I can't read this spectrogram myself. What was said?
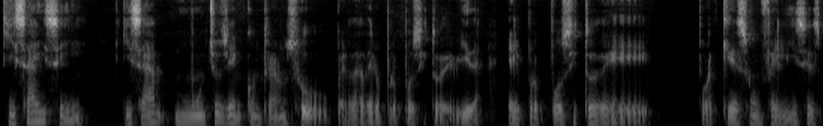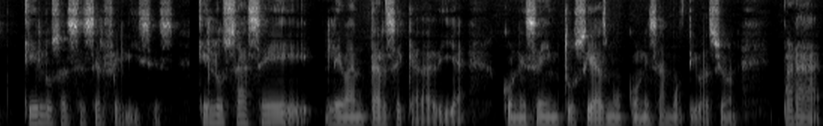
quizá y sí, quizá muchos ya encontraron su verdadero propósito de vida, el propósito de por qué son felices, qué los hace ser felices, qué los hace levantarse cada día con ese entusiasmo, con esa motivación para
